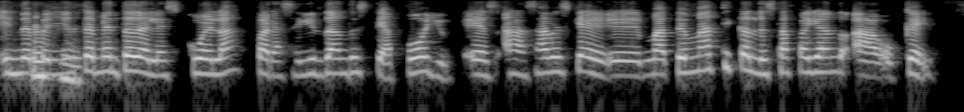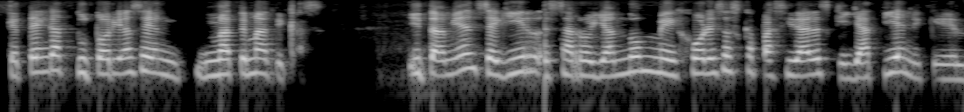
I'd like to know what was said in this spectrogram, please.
independientemente de la escuela para seguir dando este apoyo. Es, ah, sabes que eh, matemáticas le está fallando, ah, ok, que tenga tutorías en matemáticas y también seguir desarrollando mejor esas capacidades que ya tiene, que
